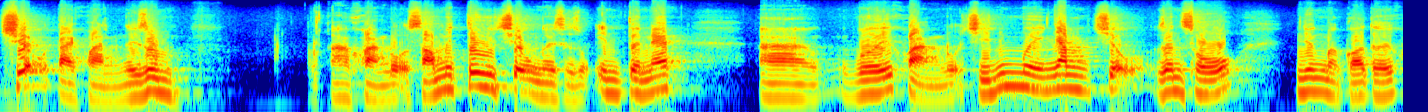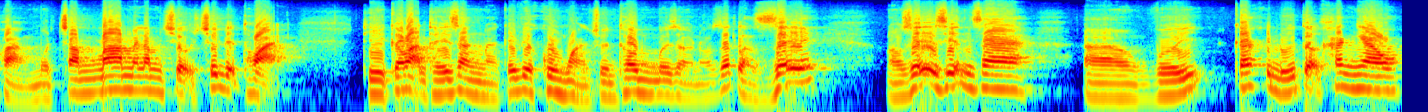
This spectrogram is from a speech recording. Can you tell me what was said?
triệu tài khoản người dùng à, khoảng độ 64 triệu người sử dụng internet à, với khoảng độ 95 triệu dân số nhưng mà có tới khoảng 135 triệu chiếc điện thoại. Thì các bạn thấy rằng là cái việc khủng hoảng truyền thông bây giờ nó rất là dễ nó dễ diễn ra à, với các cái đối tượng khác nhau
